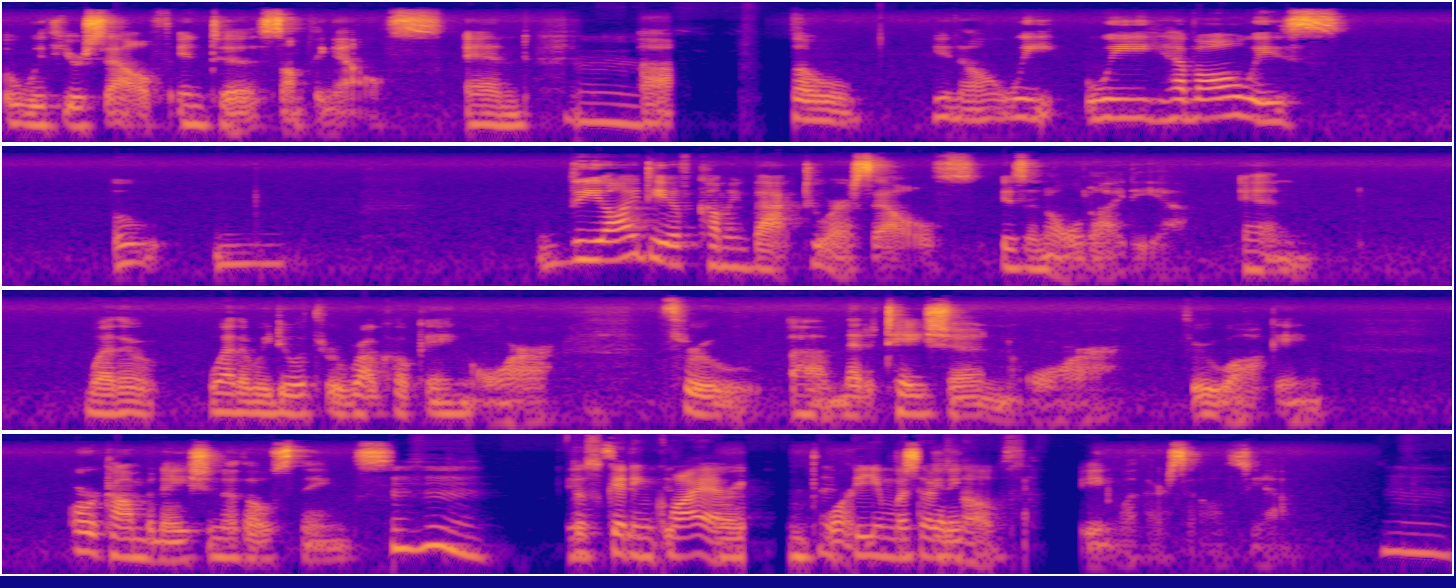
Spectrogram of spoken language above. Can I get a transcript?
with yourself into something else. And mm. uh, so, you know, we we have always oh, the idea of coming back to ourselves is an old idea, and whether whether we do it through rug hooking or through uh, meditation or through walking or a combination of those things. Mm-hmm. Just getting quiet, being with ourselves being with ourselves. Yeah. Mm.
